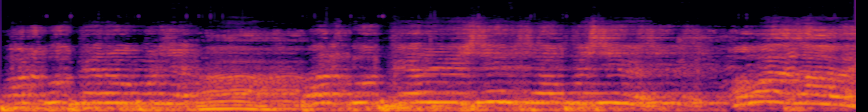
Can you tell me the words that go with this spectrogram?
પડખું ફેરવવું પડશે. હા. પડખું ફેરવી છે તો પછી અવાજ આવે.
